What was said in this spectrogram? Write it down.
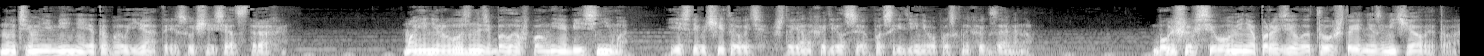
но тем не менее это был я, трясущийся от страха. Моя нервозность была вполне объяснима, если учитывать, что я находился посредине выпускных экзаменов. Больше всего меня поразило то, что я не замечал этого.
